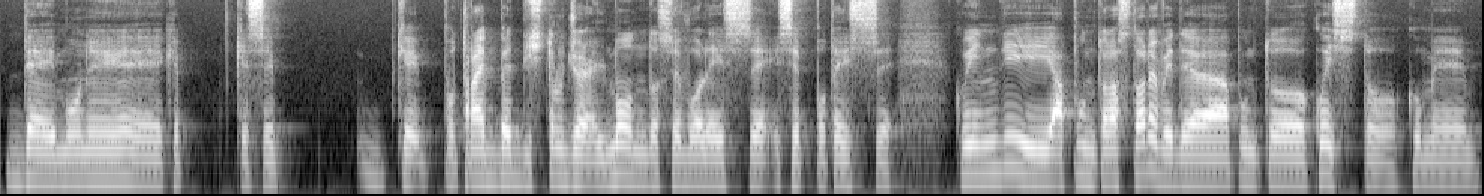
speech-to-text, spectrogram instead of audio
demone che, che, se, che potrebbe distruggere il mondo se volesse e se potesse. Quindi appunto la storia vede appunto questo come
